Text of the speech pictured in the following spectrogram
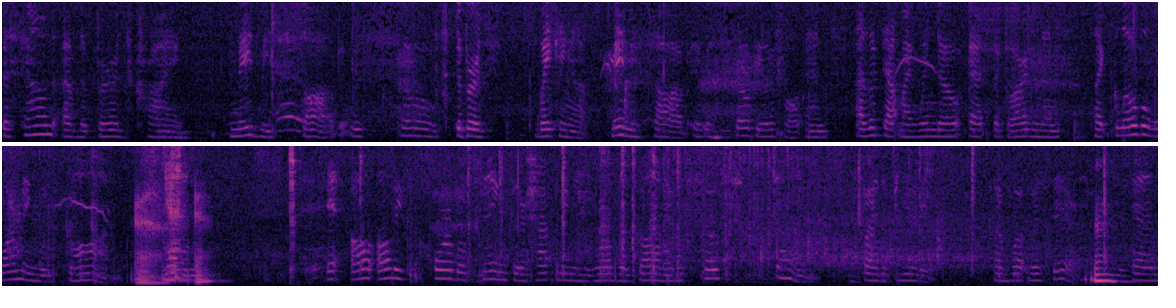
the sound of the birds crying made me sob. It was so, the birds waking up made me sob. It was so beautiful. And I looked out my window at the garden and like global warming was gone. And it, all, all these horrible things that are happening in the world were gone. I was so stunned by the beauty of what was there. And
